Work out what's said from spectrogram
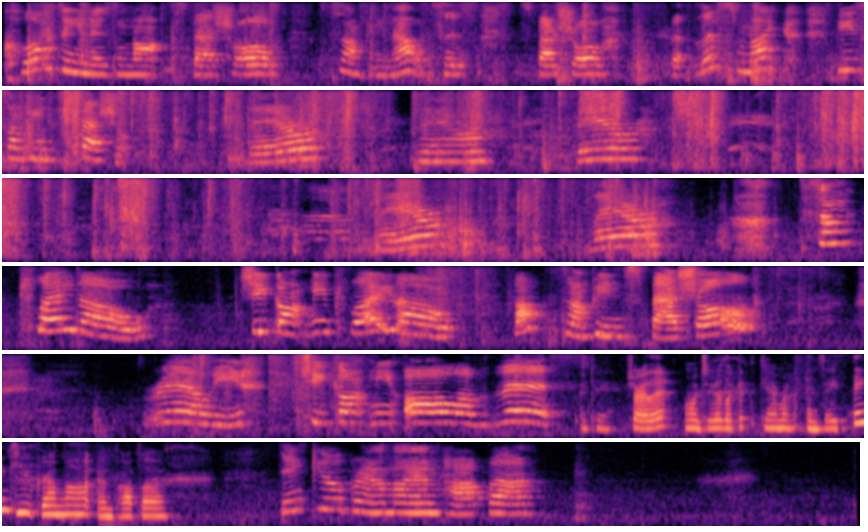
Closing is not special. Something else is special. But this might be something special. There, there, there. Charlotte, I want you to look at the camera and say thank you, Grandma and Papa. Thank you, Grandma and Papa.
